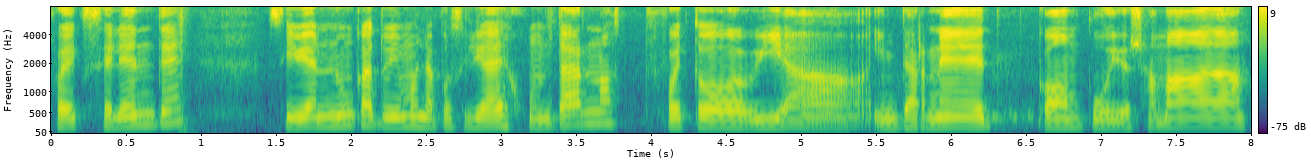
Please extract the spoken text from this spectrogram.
fue excelente. Si bien nunca tuvimos la posibilidad de juntarnos, fue todo vía internet, compu, videollamada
